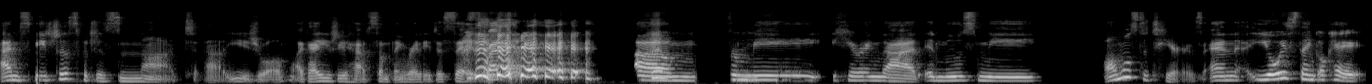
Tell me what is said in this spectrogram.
I'm speechless, which is not uh, usual. Like, I usually have something ready to say, but um, for mm-hmm. me, hearing that it moves me almost to tears. And you always think, okay,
